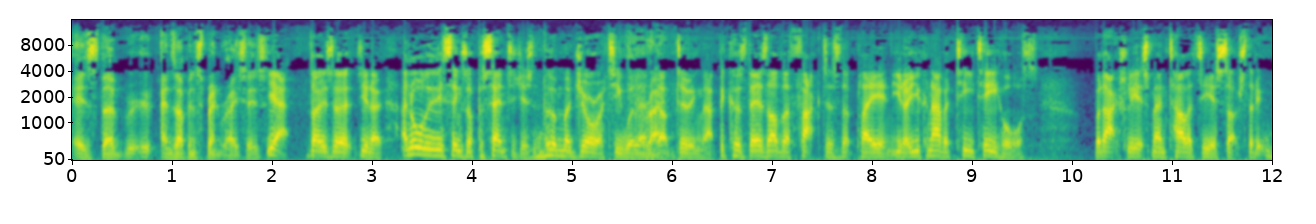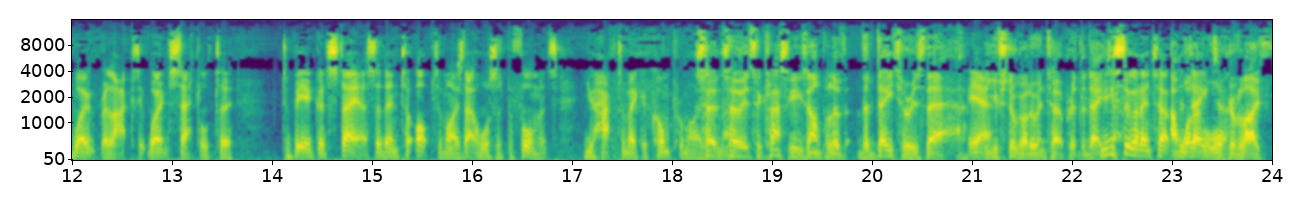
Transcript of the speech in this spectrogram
is the ends up in sprint races. Yeah, those are you know, and all of these things are percentages. The majority will end right. up doing that because there's other factors that play in. You know, you can have a TT horse, but actually its mentality is such that it won't relax, it won't settle to to be a good stayer. So then to optimise that horse's performance, you have to make a compromise. So, so it's a classic example of the data is there, yeah. you've still got to interpret the data. You've still got to interpret and whatever data. walk of life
